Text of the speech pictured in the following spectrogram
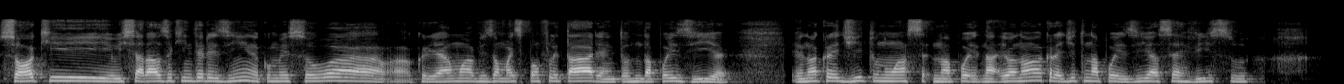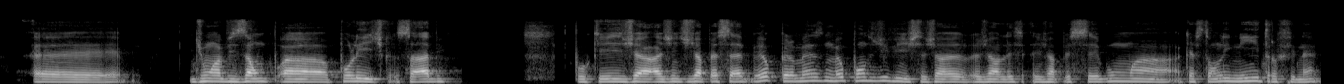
só que os saraus aqui em Teresina começou a, a criar uma visão mais panfletária em torno da poesia. Eu não acredito numa, numa, eu não acredito na poesia a serviço é, de uma visão uh, política, sabe? Porque já, a gente já percebe, eu, pelo menos no meu ponto de vista, já, já, já percebo uma questão limítrofe, né?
